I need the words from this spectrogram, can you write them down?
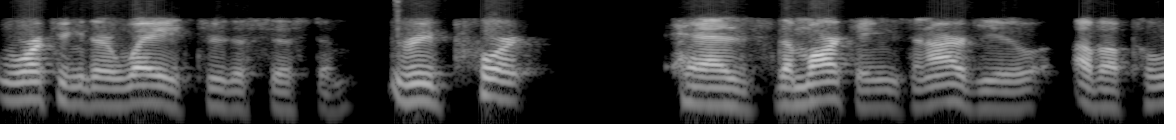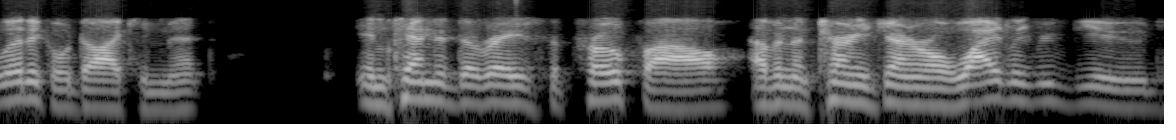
working their way through the system. The report has the markings, in our view, of a political document intended to raise the profile of an attorney general widely reviewed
